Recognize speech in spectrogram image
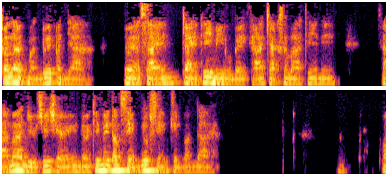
ก็เลิกมันด้วยปัญญา โดยอาศัยใจที่มีอุเบกขาจากสมาธินี้ สามารถอยู่เฉยๆ โดยที่ไม่ต้องเสียงรูปเสียงกลิ่นรสได้ พอ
